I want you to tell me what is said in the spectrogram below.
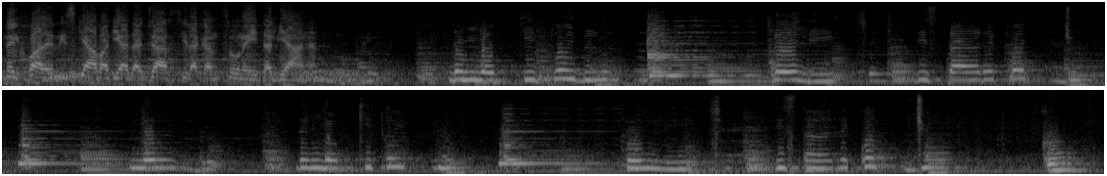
nel quale rischiava di adagiarsi la canzone italiana. Degli occhi tuoi blu, felice di stare qua giù, nel blu degli occhi tuoi blu, felice di stare qua giù con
